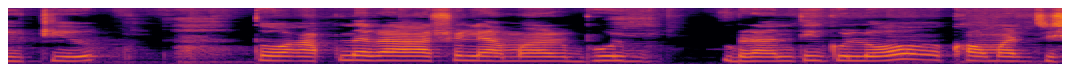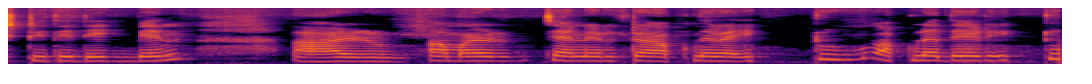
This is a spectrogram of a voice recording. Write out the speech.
ইউটিউব তো আপনারা আসলে আমার ভুল ভ্রান্তিগুলো ক্ষমার দৃষ্টিতে দেখবেন। আর আমার চ্যানেলটা আপনারা একটু, আপনাদের একটু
